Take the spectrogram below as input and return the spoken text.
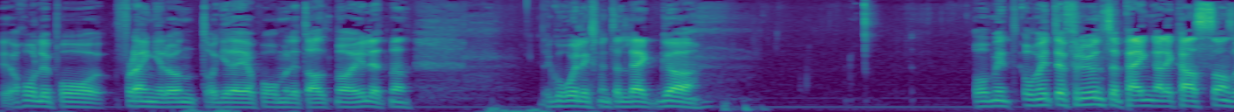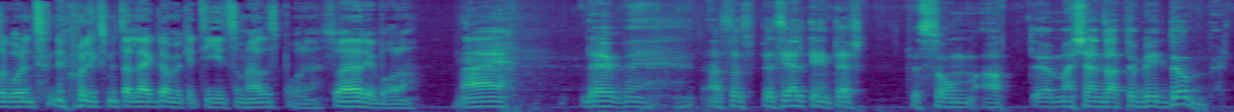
Jag håller på och flänger runt och grejer på med lite allt möjligt men Det går ju liksom inte att lägga om inte, om inte frun ser pengar i kassan så går det, inte, det går liksom inte att lägga mycket tid som helst på det. Så är det ju bara. Nej, det, alltså speciellt inte eftersom att eh, man kände att det blir dubbelt.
